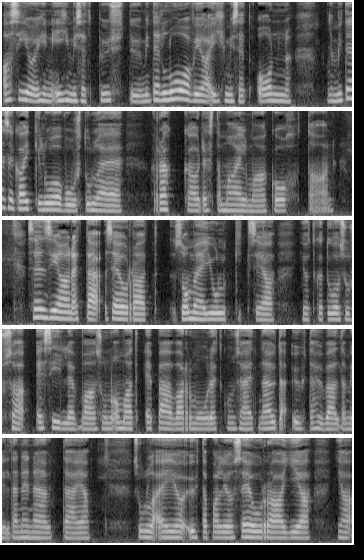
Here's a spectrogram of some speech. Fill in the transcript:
asioihin ihmiset pystyy, miten luovia ihmiset on ja miten se kaikki luovuus tulee rakkaudesta maailmaa kohtaan. Sen sijaan, että seuraat somejulkkiksia, jotka tuo sussa esille vaan sun omat epävarmuudet, kun sä et näytä yhtä hyvältä, miltä ne näyttää ja sulla ei ole yhtä paljon seuraajia ja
